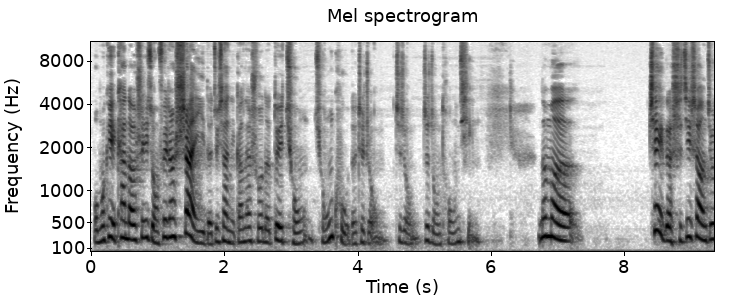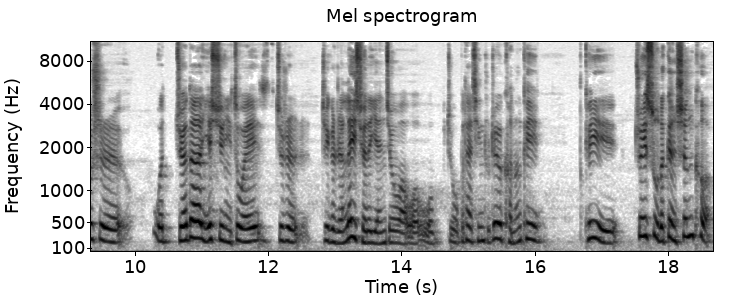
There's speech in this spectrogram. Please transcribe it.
我们可以看到是一种非常善意的，就像你刚才说的，对穷穷苦的这种这种这种同情。那么这个实际上就是，我觉得也许你作为就是这个人类学的研究啊，我我就我不太清楚，这个可能可以可以追溯的更深刻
